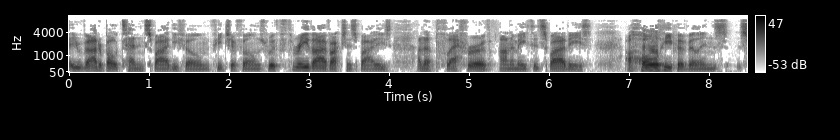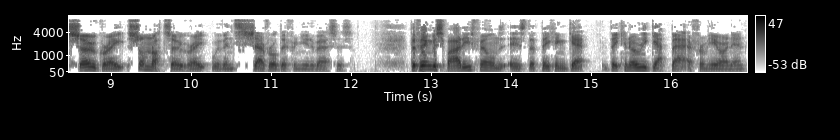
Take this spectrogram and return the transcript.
we've had about ten Spidey film feature films with three live action Spideys and a plethora of animated Spideys. A whole heap of villains, so great, some not so great, within several different universes. The thing with Spidey films is that they can get they can only get better from here on in.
